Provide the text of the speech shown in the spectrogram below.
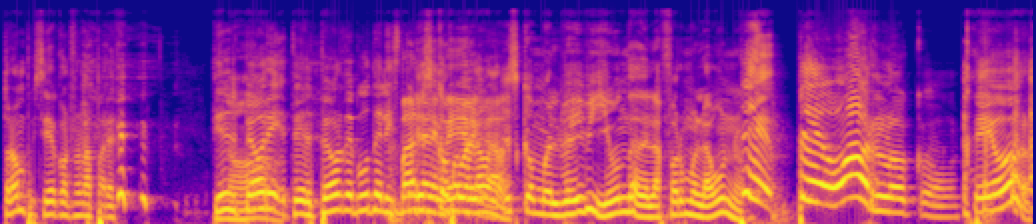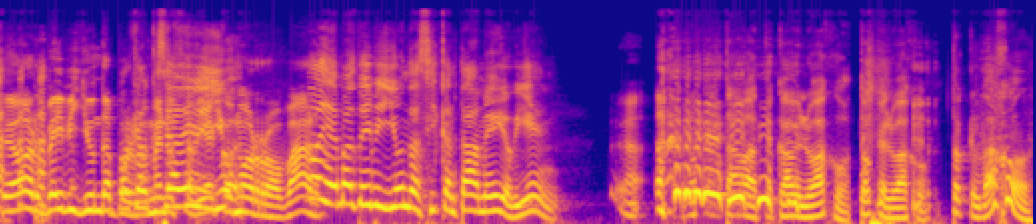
Trump y se dio contra una pared. Tiene No. el, peor, el peor debut de la historia Vale de Es como, Fórmula verga. 1. es como el Baby Yunda de la Fórmula 1. Pe- peor, loco. Peor. Peor, Baby Yunda por Porque lo aunque menos sea sabía cómo robar. No, y además Baby Yunda sí cantaba medio bien. Ah, tocaba el bajo. Toca el bajo. Toca el bajo.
